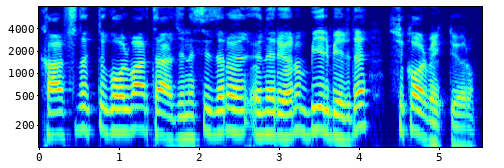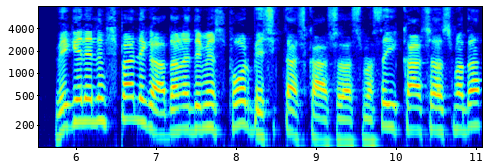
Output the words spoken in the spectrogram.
karşılıklı gol var tercihini sizlere öneriyorum. 1-1'de skor bekliyorum. Ve gelelim Süper Lig'e Adana Demirspor Beşiktaş karşılaşması. İlk karşılaşmada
